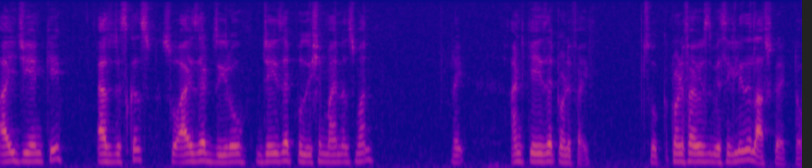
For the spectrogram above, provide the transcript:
i, j and k as discussed. So i is at 0 j is at position minus 1 right and k is at 25 so 25 is basically the last character.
